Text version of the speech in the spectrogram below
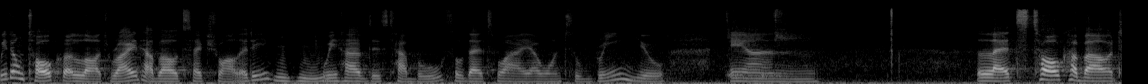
we don't talk a lot, right, about sexuality. Mm-hmm. We have this taboo, so that's why I want to bring you and let's talk about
